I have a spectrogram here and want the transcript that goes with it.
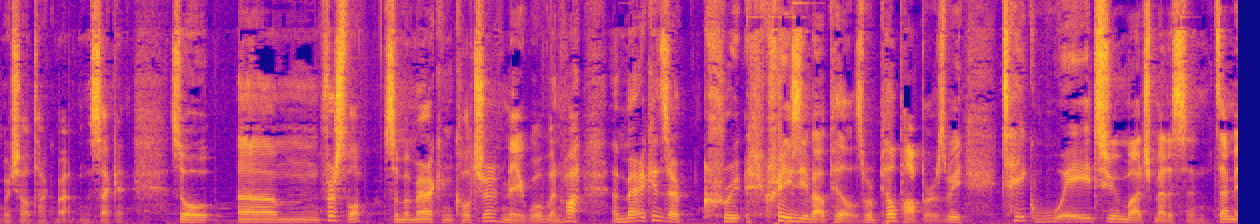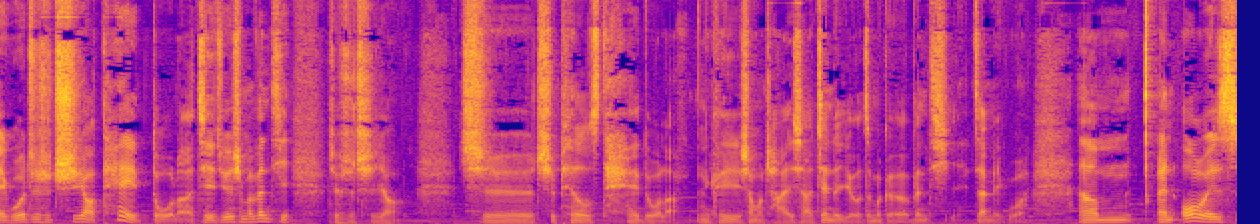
which I'll talk about in a second. So, um, first of all, some American culture, 美国文化. Americans are cra crazy about pills. We're pill poppers. We take way too much medicine. 在美国就是吃药太多了，解决什么问题就是吃药。 吃吃 pills 太多了，你可以上网查一下，真的有这么个问题在美国。Um, and always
